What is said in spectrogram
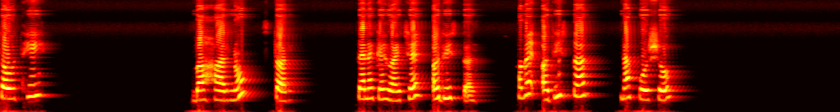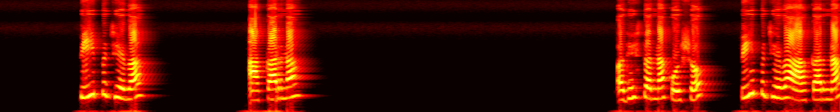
સૌથી બહારનું સ્તર. તેને કહેવાય છે અધિસ્તર હવે અધિસ્તર કોષો પીપ જેવા આકારના અધિસ્તરના કોષો. પીપ જેવા આકારના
